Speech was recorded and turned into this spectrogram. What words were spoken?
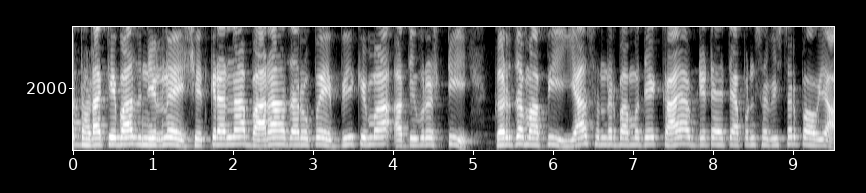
धडाकेबाज निर्णय शेतकऱ्यांना बारा हजार रुपये पीक विमा अतिवृष्टी कर्जमाफी या संदर्भामध्ये काय अपडेट आहे ते आपण सविस्तर पाहूया.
